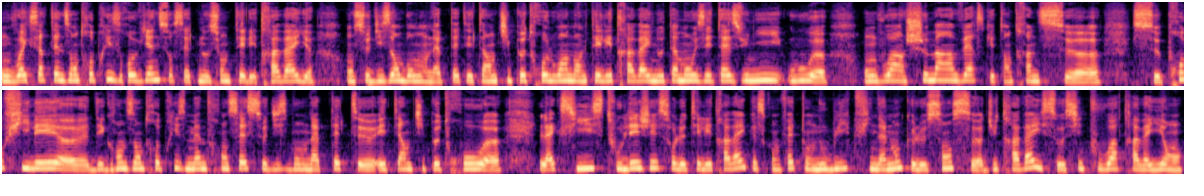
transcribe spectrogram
On voit que certaines entreprises reviennent sur cette notion de télétravail en se disant bon, on a peut-être été un petit peu trop loin dans le télétravail, notamment aux États-Unis où euh, on voit un chemin inverse qui est en train de se, se profiler. Euh, des grandes entreprises, même françaises, se disent bon, on a peut-être euh, été un petit peu trop laxiste ou léger sur le télétravail parce qu'en fait, on oublie finalement que le sens du travail, c'est aussi de pouvoir travailler en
